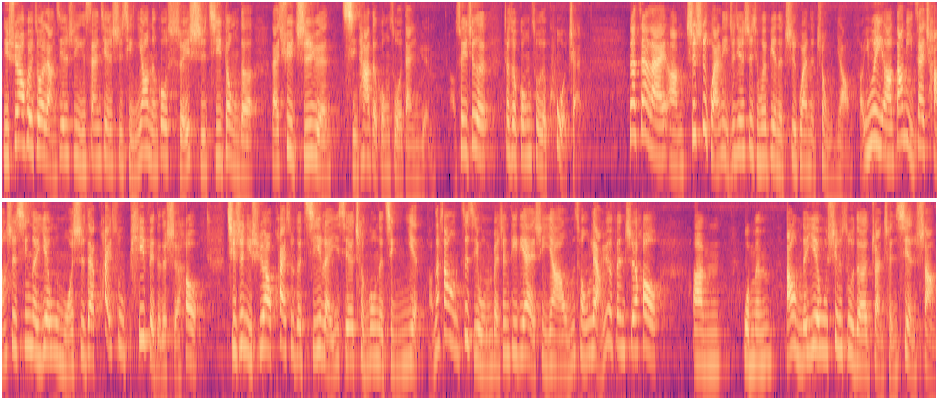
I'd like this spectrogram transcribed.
你需要会做两件事情、三件事情，你要能够随时机动的来去支援其他的工作单元。好，所以这个叫做工作的扩展。那再来啊，知识管理这件事情会变得至关的重要啊，因为啊，当你在尝试新的业务模式，在快速 pivot 的时候。其实你需要快速的积累一些成功的经验啊。那像自己，我们本身 DDI 也是一样啊。我们从两月份之后，嗯，我们把我们的业务迅速的转成线上。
